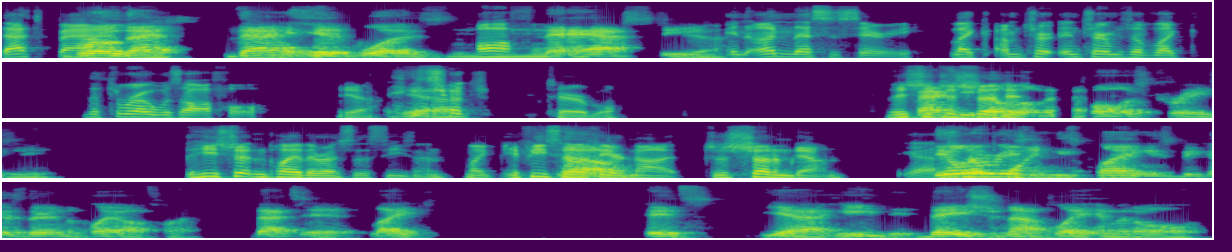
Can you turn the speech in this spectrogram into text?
That's bad. Bro, that that hit was Awful. nasty. Yeah. and unnecessary. Like I'm ter- in terms of like the throw was awful. Yeah. He's Yeah. such- Terrible. They should fact just he shut held him. that ball is crazy. He shouldn't play the rest of the season. Like if he's healthy No. or not, just shut him down. yeah. The only no reason point. he's playing is because they're in the playoff hunt. That's it. Like, it's yeah. He they should not play him at all.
